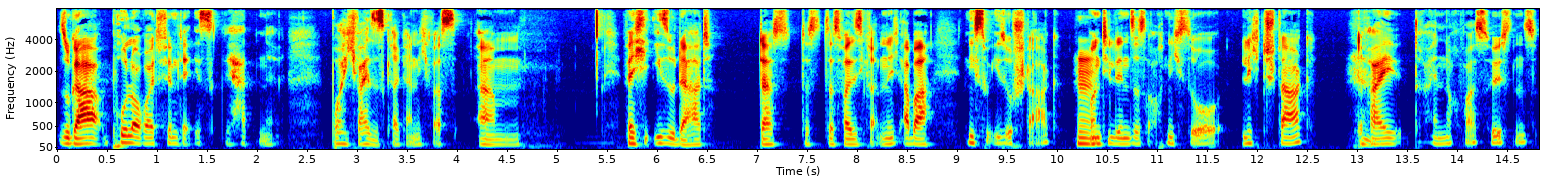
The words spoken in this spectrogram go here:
sogar Polaroid-Film, der ist, der hat eine, boah, ich weiß es gerade gar nicht, was, ähm, welche ISO der hat. Das, das, das weiß ich gerade nicht, aber nicht so ISO-stark. Hm. Und die Linse ist auch nicht so lichtstark. Drei, drei noch was höchstens.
